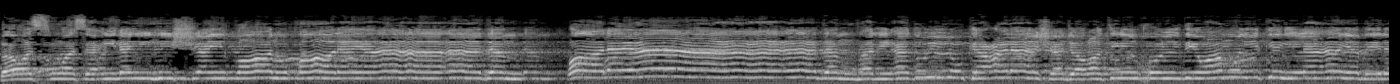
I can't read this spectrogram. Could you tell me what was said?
فوسوس إليه الشيطان قال يا آدم قال يا آدم هل أدلك على شجرة الخلد وملك لا يبلى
